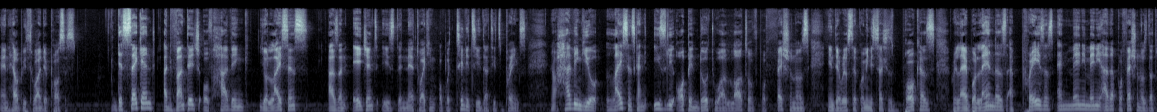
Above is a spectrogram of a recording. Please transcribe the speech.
and help you throughout the process. The second advantage of having your license as an agent is the networking opportunity that it brings. Now, having your license can easily open door to a lot of professionals in the real estate community, such as brokers, reliable lenders, appraisers, and many, many other professionals that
